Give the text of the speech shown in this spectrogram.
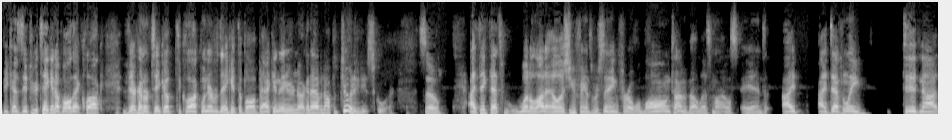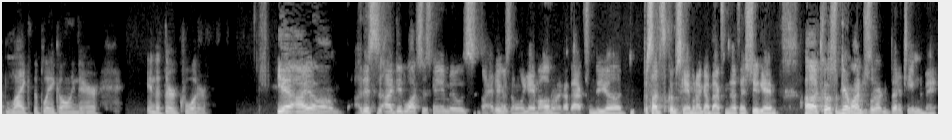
because if you're taking up all that clock, they're gonna take up the clock whenever they get the ball back, and then you're not gonna have an opportunity to score. So I think that's what a lot of LSU fans were saying for a long time about Les Miles, and I I definitely did not like the play calling there in the third quarter. Yeah, I um this I did watch this game. It was I think it was the only game on when I got back from the uh besides the Clemson game when I got back from the FSU game. Uh Coastal Carolina just looked like a better team to me.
